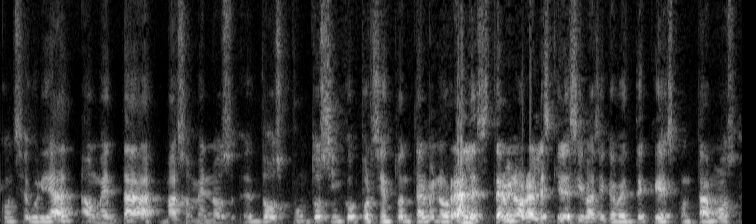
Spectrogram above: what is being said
con seguridad, aumenta más o menos 2.5% en términos reales. Términos reales quiere decir básicamente que descontamos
